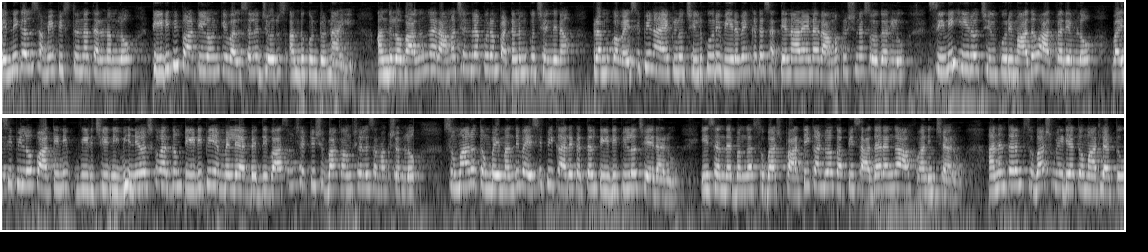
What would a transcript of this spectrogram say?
ఎన్నికలు సమీపిస్తున్న తరుణంలో టీడీపీ పార్టీలోనికి వలసల జోరు అందుకుంటున్నాయి. అందులో భాగంగా రామచంద్రపురం పట్టణంకు చెందిన ప్రముఖ వైసీపీ నాయకులు చిలుకూరి వీరవెంకట సత్యనారాయణ రామకృష్ణ సోదరులు సినీ హీరో చిలుకూరి మాధవ్ ఆధ్వర్యంలో వైసీపీలో పార్టీని విడిచి ని- నియోజకవర్గం టీడీపీ ఎమ్మెల్యే అభ్యర్థి వాసం శెట్టి శుభాకాంక్షల సమక్షంలో సుమారు తొంభై మంది వైసీపీ కార్యకర్తలు టీడీపీలో చేరారు. ఈ సందర్భంగా సుభాష్ పార్టీ కండువా కప్పి సాధారణంగా ఆహ్వానించారు. అనంతరం సుభాష్ మీడియాతో మాట్లాడుతూ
